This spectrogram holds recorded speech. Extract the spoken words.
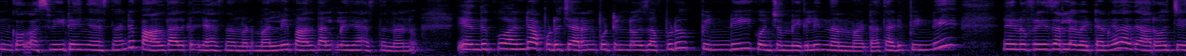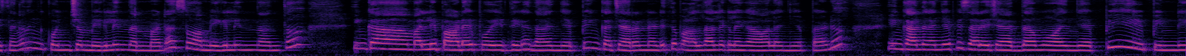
ఇంకొక స్వీట్ ఏం చేస్తున్నా అంటే పాల తాలికలు చేస్తున్నాను అనమాట మళ్ళీ పాల తాలికలే చేస్తున్నాను. ఎందుకు అంటే అప్పుడు చరణ్ పుట్టినరోజు అప్పుడు పిండి కొంచెం మిగిలిందనమాట తడి పిండి నేను ఫ్రీజర్లో పెట్టాను కదా అది ఆ రోజు చేశాను కదా ఇంకా కొంచెం మిగిలిందనమాట సో ఆ మిగిలిన దాంతో ఇంకా మళ్ళీ పాడైపోయిద్ది కదా అని చెప్పి ఇంకా చరణ్ అడిగితే పాల తాలికలే కావాలని చెప్పాడు. ఇంకా అందుకని చెప్పి సరే చేద్దాము అని చెప్పి పిండి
